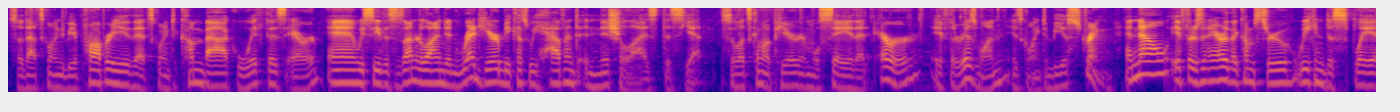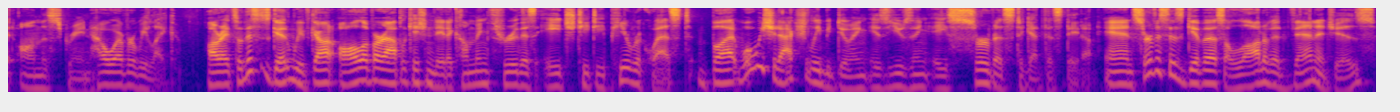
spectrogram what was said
So that's going to be a property that's going to come back with this error. And we see this is underlined in red here because we haven't initialized this yet. So let's come up here and we'll say that error, if there is one, is going to be a string. And now if there's an error that comes through, we can display it on the screen however we like. All right, so this is good. We've got all of our application data coming through this HTTP request, but what we should actually be doing is using a service to get this data. And services give us a lot of advantages.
